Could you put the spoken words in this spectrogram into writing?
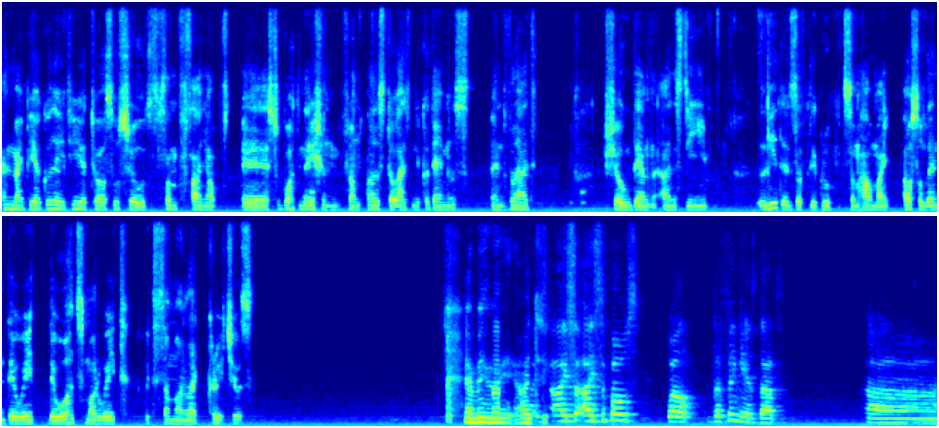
and might be a good idea to also show some sign of uh, subordination from us towards Nicodemus and Vlad. Show them as the leaders of the group somehow might also lend their weight, their words more weight with someone like Crethius. Yeah, we, Uh, we, I I, t- I su- I suppose. Well, the thing is that uh,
